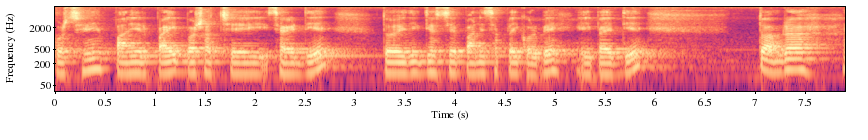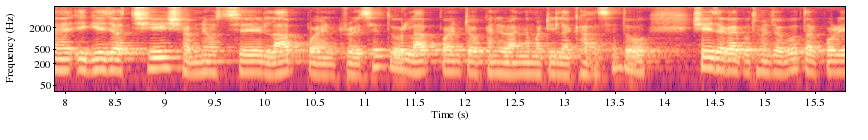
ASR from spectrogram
করছে, পানির পাইপ বসাচ্ছে এই সাইড দিয়ে। তো এই দিক দিয়ে হচ্ছে পানি সাপ্লাই করবে এই পাইপ দিয়ে। তো আমরা এগিয়ে যাচ্ছি, সামনে হচ্ছে লাভ পয়েন্ট রয়েছে। তো লাভ পয়েন্টে ওখানে রাঙ্গামাটি লেখা আছে। তো সেই জায়গায় প্রথমে যাব, তারপরে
